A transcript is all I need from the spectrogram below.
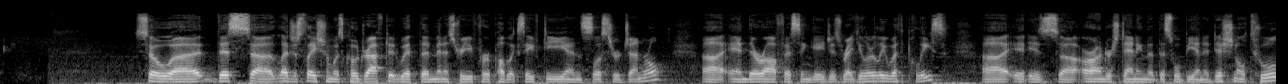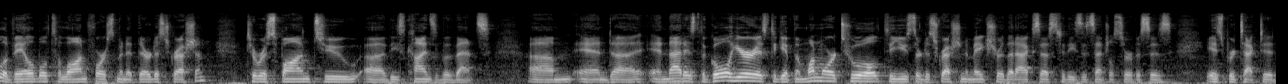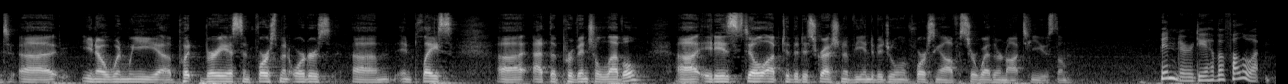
So uh, this uh, legislation was co-drafted with the Ministry for Public Safety and Solicitor General, uh, and their office engages regularly with police. Uh, it is uh, our understanding that this will be an additional tool available to law enforcement at their discretion to respond to uh, these kinds of events. Um, and and that is the goal here is to give them one more tool to use their discretion to make sure that access to these essential services is protected. you know, when we put various enforcement orders um, in place uh, at the provincial level, uh, it is still up to the discretion of the individual enforcing officer whether or not to use them. Bhinder, do you have a follow up?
